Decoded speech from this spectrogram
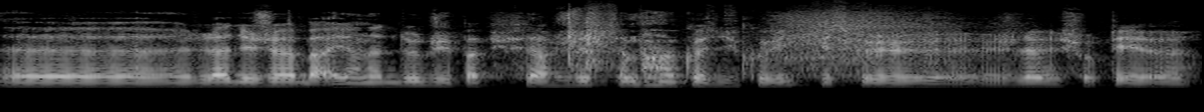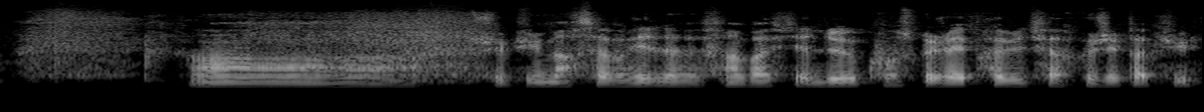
là déjà, bah, il y en a deux que j'ai pas pu faire justement à cause du Covid, puisque je, l'avais chopé en, je sais plus, mars-avril. Enfin bref, il y a deux courses que j'avais prévu de faire que j'ai pas pu.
